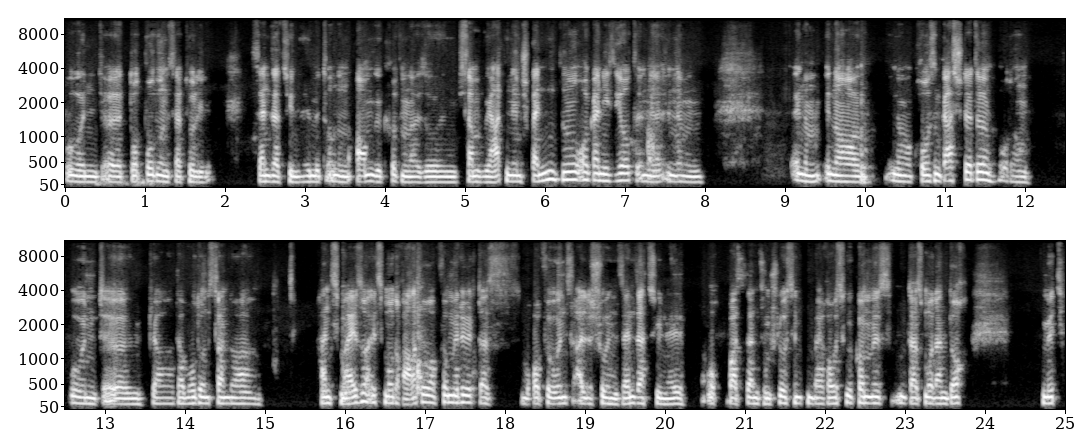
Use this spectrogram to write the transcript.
Und äh, dort wurde uns natürlich sensationell mit unter den Arm gegriffen. Also ich sag, wir hatten den Spenden organisiert in, in, einem, in, einem, in, einer, in einer großen Gaststätte oder und äh, ja, da wurde uns dann da Hans Meiser als Moderator vermittelt. Das war für uns alles schon sensationell, auch was dann zum Schluss hinten bei rausgekommen ist, dass wir dann doch mit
